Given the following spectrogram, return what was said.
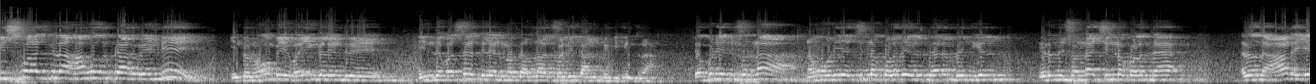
விசுவாசிகளாக ஆவதற்காக வேண்டி இந்த நோன்பை வையுங்கள் என்று இந்த வசனத்தில் நமக்கு அல்லாஹ் சொல்லி காண்பிக்கின்றான். எப்படி என்று சொன்னால் நம்முடைய சின்ன குழந்தைகள் பேரம்பேத்திகள் இருந்து சொன்னால் சின்ன குழந்தை அது வந்து ஆடைய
